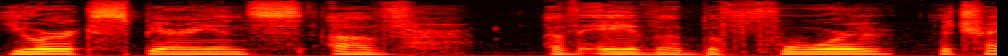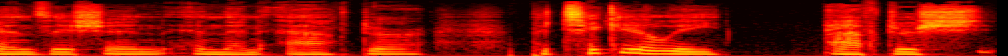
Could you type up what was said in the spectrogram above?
your experience of of Ava before the transition and then after, particularly after she,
